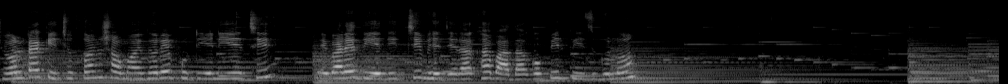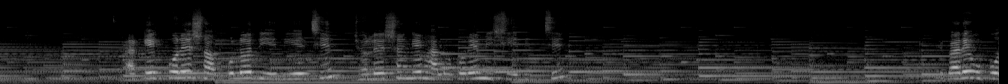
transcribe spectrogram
ঝোলটা কিছুক্ষণ সময় ধরে ফুটিয়ে নিয়েছি। এবারে দিয়ে দিচ্ছি ভেজে রাখা বাঁধাকপির পিসগুলো। এক এক করে সবগুলো দিয়ে দিয়েছি। ঝোলের সঙ্গে ভালো করে মিশিয়ে দিচ্ছি। এবারে উপর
